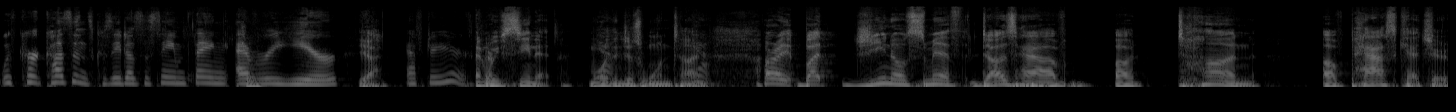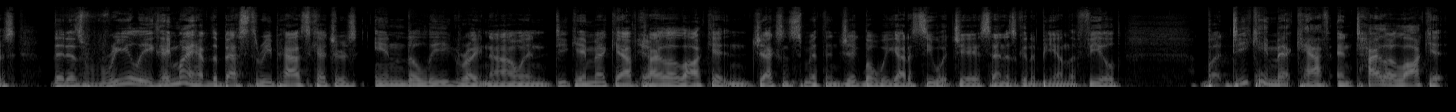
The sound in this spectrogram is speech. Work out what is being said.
with Kirk Cousins because he does the same thing every year Yeah. after year. And we've seen it more than just one time. All right, but Geno Smith does have a ton of pass catchers that is really they might have the best three pass catchers in the league right now and DK Metcalf, Tyler Lockett, and Jaxon Smith-Njigba. We got to see what JSN is going to be on the field. But DK Metcalf and Tyler Lockett,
